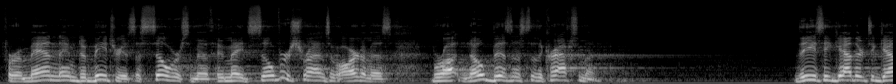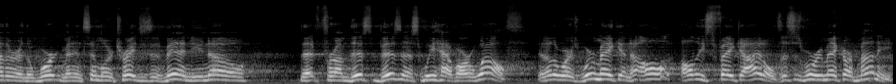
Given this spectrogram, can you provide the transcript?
For a man named Demetrius, a silversmith, who made silver shrines of Artemis, brought no business to the craftsmen. These he gathered together, and the workmen in similar trades. He says, Men, you know that from this business we have our wealth. In other words, we're making all, all these fake idols. This is where we make our money.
